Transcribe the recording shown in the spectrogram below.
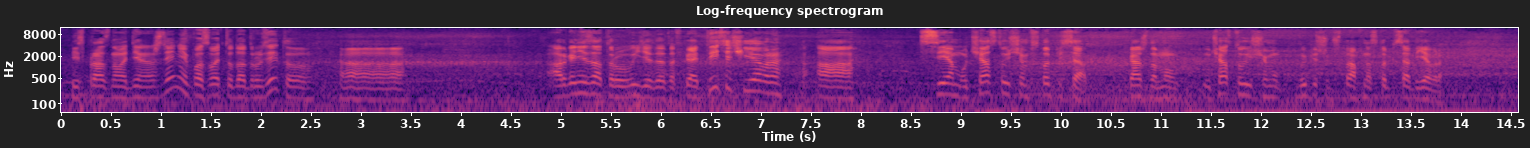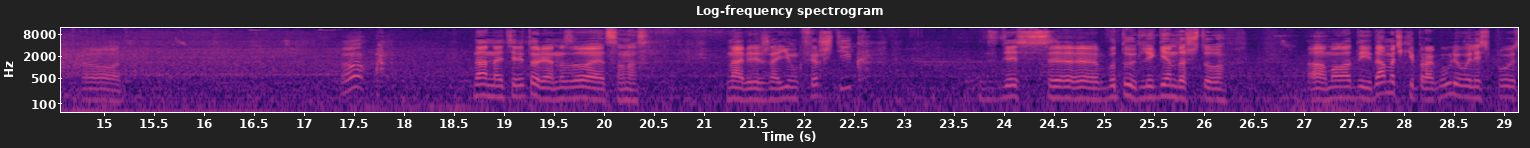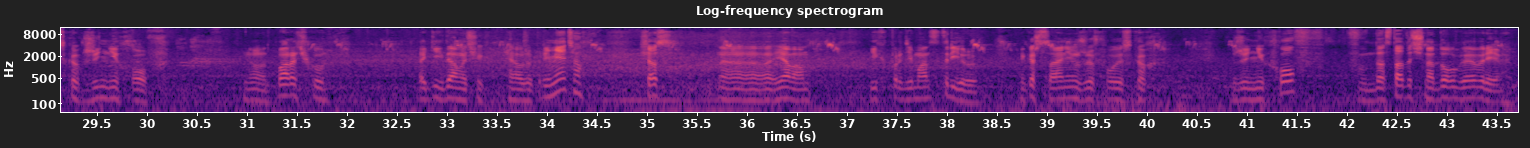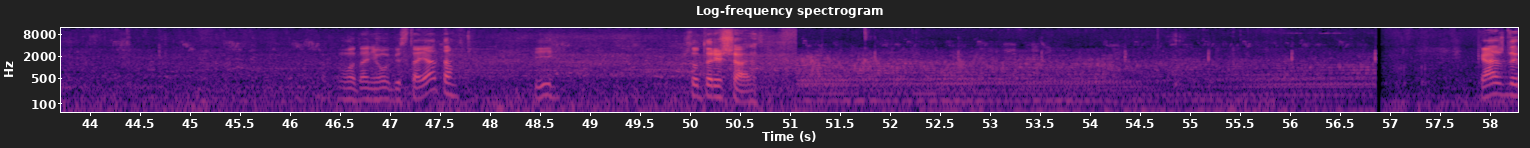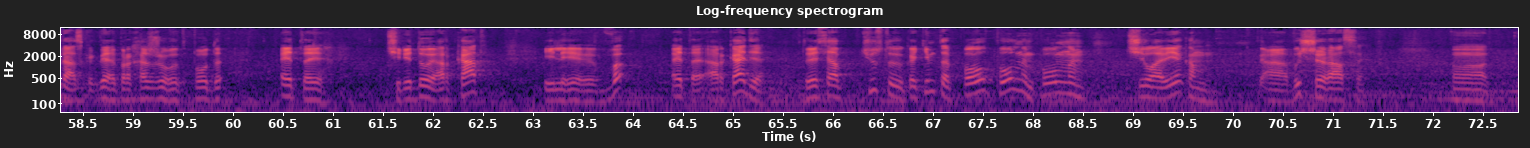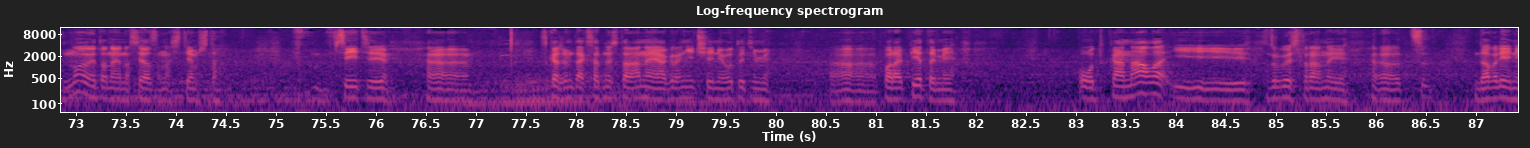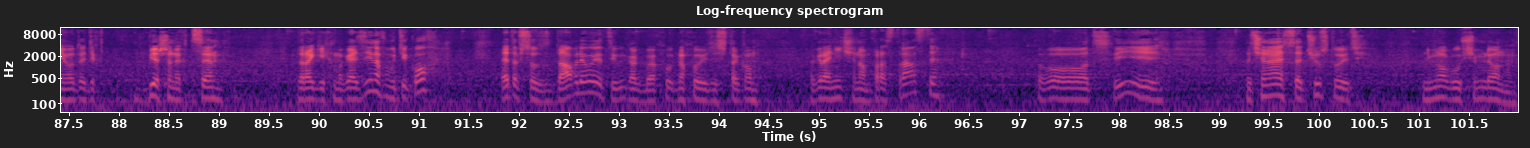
и праздновать день рождения, и позвать туда друзей, то э, организатору выйдет это в 5000 евро, а всем участвующим в 150. Каждому участвующему выпишут штраф на 150 евро. Вот. Ну, данная территория называется у нас набережная Юнгферштик. Здесь э, бытует легенда, что э, молодые дамочки прогуливались в поисках женихов. Ну, вот, парочку таких дамочек я уже приметил. Сейчас э, я вам их продемонстрирую. Мне кажется, они уже в поисках женихов достаточно долгое время. Вот они обе стоят там и что-то решают. Каждый раз, когда я прохожу вот под этой чередой аркад или в этой аркаде, то я себя чувствую каким-то пол, полным-полным человеком а, высшей расы. Вот. Но это, наверное, связано с тем, что все эти, э, скажем так, с одной стороны, ограничения вот этими э, парапетами от канала и с другой стороны э, давление вот этих бешеных цен дорогих магазинов, бутиков, это все сдавливает, и вы как бы находитесь в таком ограниченном пространстве. Вот, и начинаете чувствовать немного ущемленным.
